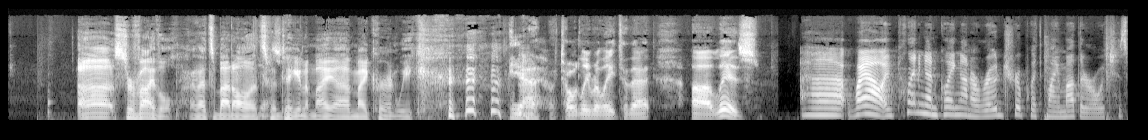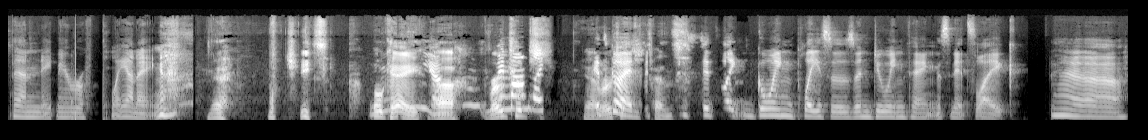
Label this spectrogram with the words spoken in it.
uh, survival, and that's about all that's Yes. been taking up my uh, my current week. yeah, I totally relate to that. Uh, Liz, Uh, wow, I'm planning on going on a road trip with my mother, which has been a nightmare of planning. yeah, jeez. Okay, Yeah, uh, my road mom, trips. like, yeah, it's road good. trips. It's, just, it's like going places and doing things, and it's like, uh,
